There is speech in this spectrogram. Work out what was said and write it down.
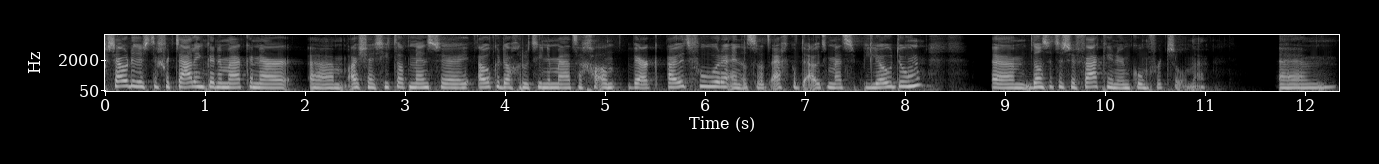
zou dus de vertaling kunnen maken naar um, als jij ziet dat mensen elke dag routinematig werk uitvoeren en dat ze dat eigenlijk op de automatische piloot doen, um, dan zitten ze vaak in hun comfortzone. Um,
